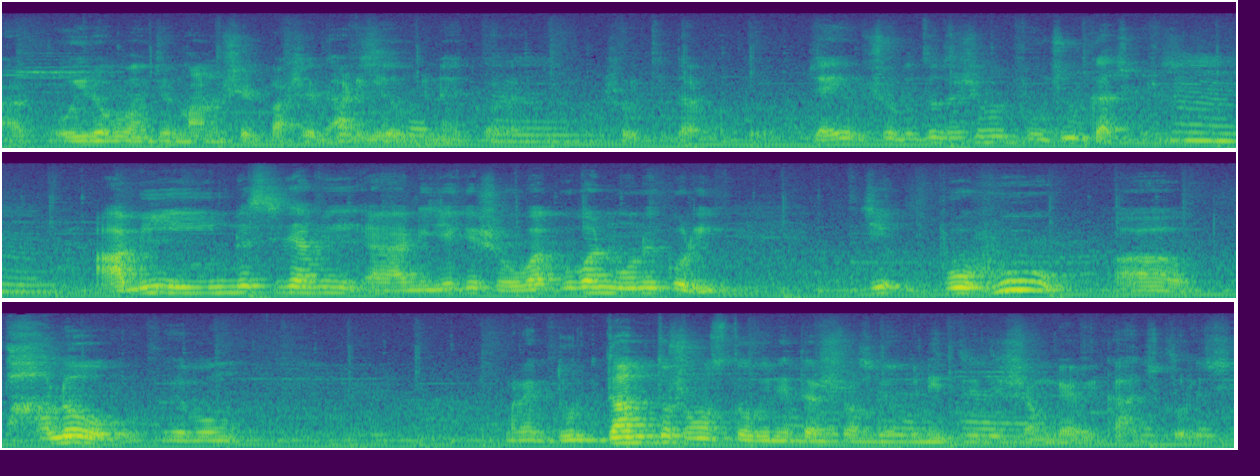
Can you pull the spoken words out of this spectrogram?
আর ওই রকম একজন মানুষের পাশে দাঁড়িয়ে আসলে, অভিনয় করা। সৌমিত্রদার মতো। যাই হোক সৌমিত্রদার সঙ্গে প্রচুর কাজ করেছি। আমি এই ইন্ডাস্ট্রিতে আমি নিজেকে সৌভাগ্যবান মনে করি যে বহু ভালো এবং মানে দুর্দান্ত সমস্ত অভিনেতার সঙ্গে আচ্ছা, অভিনেত্রীদের হ্যাঁ, সঙ্গে আমি কাজ করেছি।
